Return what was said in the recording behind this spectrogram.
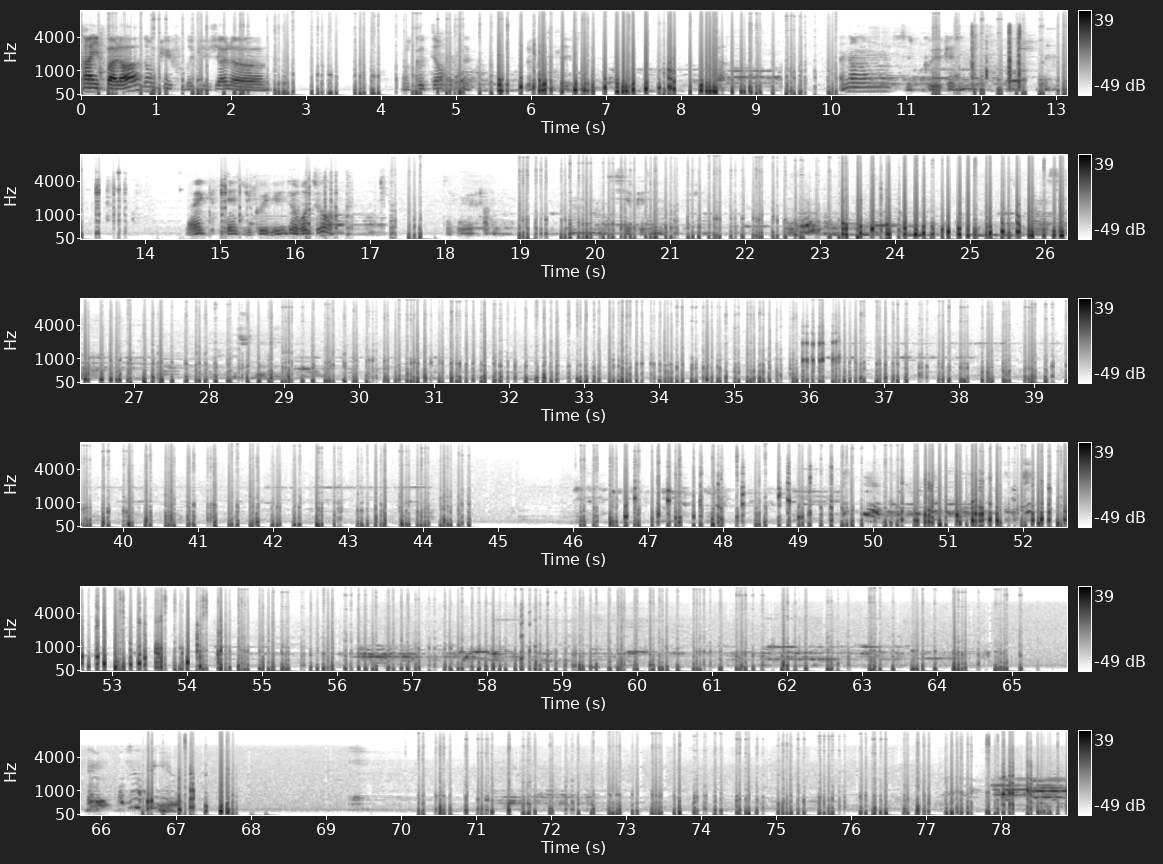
train est pas là, donc il faudrait que j'aille euh, l'autre côté en fait. L'autre côté de la ville. Ah non, non, non, c'est le casino. Ouais, peut-être du coup il est de retour.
